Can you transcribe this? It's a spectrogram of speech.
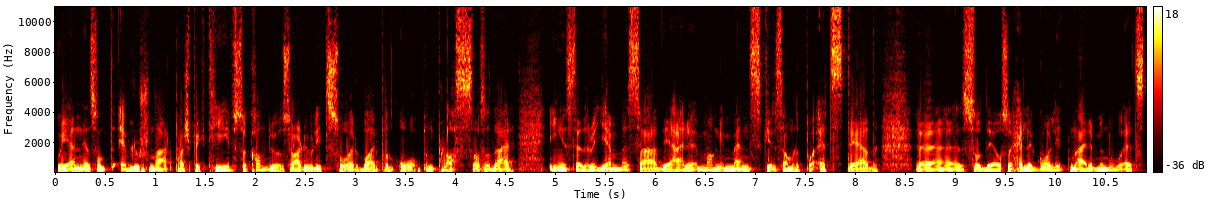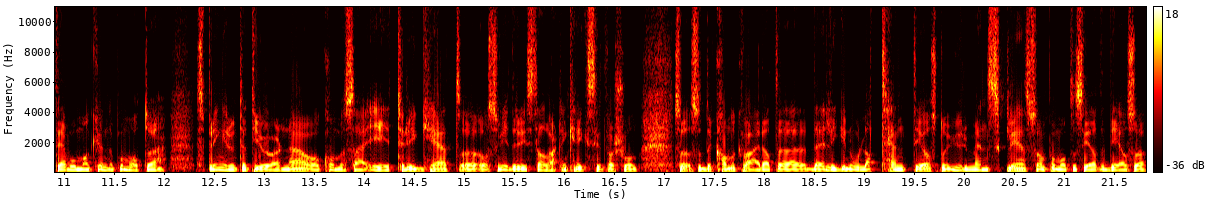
Og igjen, i et sånt evolusjonært perspektiv, så, du, så, er du jo litt sårbar på en åpen plass. Altså Det er ingen steder å gjemme seg, det er mange mennesker samlet på ett sted. Eh, så det å heller gå litt nærme noe, et sted hvor man kunne på en måte springe rundt et hjørne og komme seg i trygghet osv., hvis det hadde vært en krigssituasjon. Så, så det kan nok være at det, det ligger noe latent i oss, noe urmenneskelig, som på en måte sier at det også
